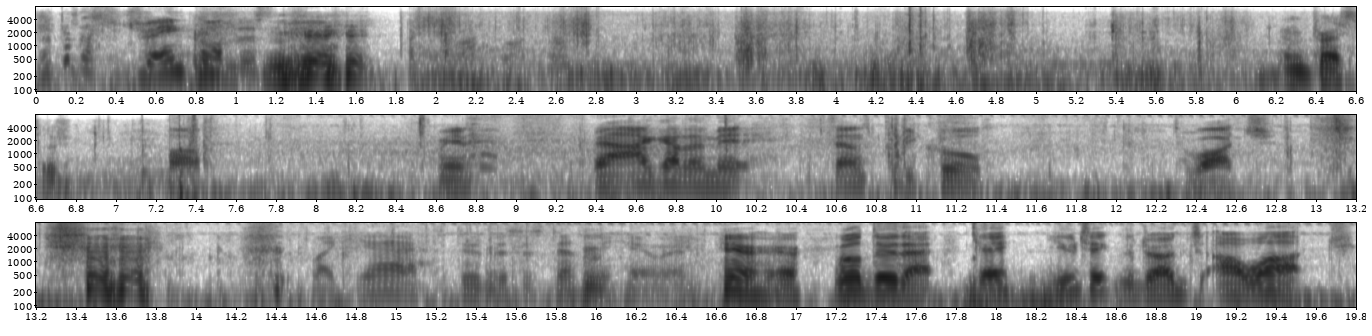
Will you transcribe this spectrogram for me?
Look at the strength on this thing. Impressive. I mean, yeah, I gotta admit, it sounds pretty cool to watch. Like, yeah, dude, this is definitely heroin. Here, here. We'll do that. Okay? You take the drugs. I'll watch.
